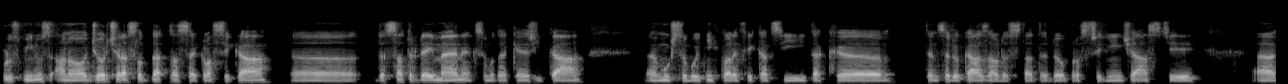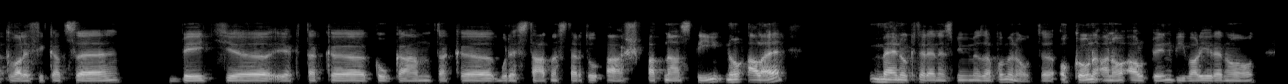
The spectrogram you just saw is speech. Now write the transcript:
Plus minus, ano. George Russell zase klasika, uh, The Saturday Man, jak se mu také říká, uh, muž sobotních kvalifikací, tak uh, ten se dokázal dostat do prostřední části uh, kvalifikace, byť, uh, jak tak koukám, tak bude stát na startu až 15. No ale jméno, které nesmíme zapomenout. Ocon, ano, Alpin, bývalý Renault, Eh,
